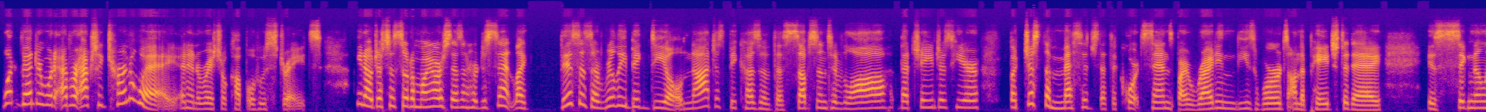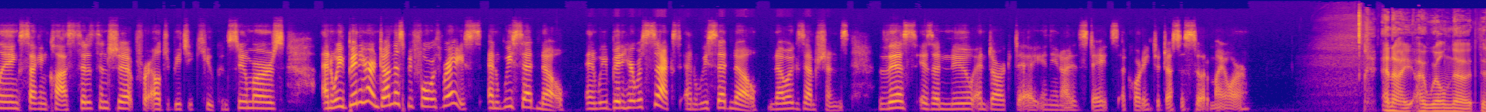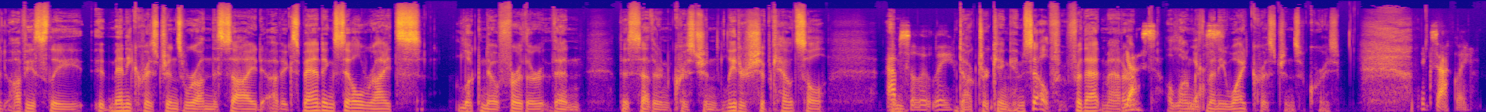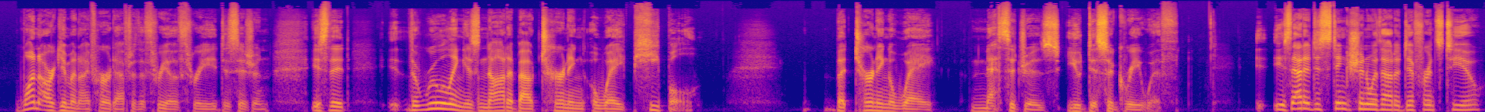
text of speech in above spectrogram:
what vendor would ever actually turn away an interracial couple who's straight? You know, Justice Sotomayor says in her dissent, like, this is a really big deal, not just because of the substantive law that changes here, but just the message that the court sends by writing these words on the page today is signaling second class citizenship for LGBTQ consumers. And we've been here and done this before with race, and we said no. And we've been here with sex, and we said no, no exemptions. This is a new and dark day in the United States, according to Justice Sotomayor. And I, I will note that obviously many Christians were on the side of expanding civil rights. Look no further than the Southern Christian Leadership Council. Absolutely. Dr. King himself, for that matter, yes. along with many white Christians, of course. Exactly. One argument I've heard after the 303 decision is that the ruling is not about turning away people, but turning away messages you disagree with. Is that a distinction without a difference to you?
